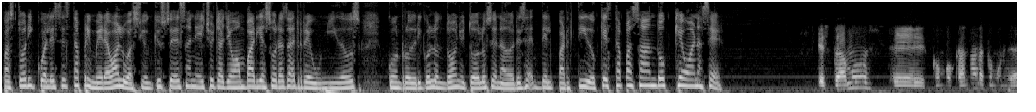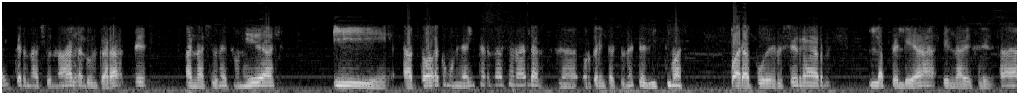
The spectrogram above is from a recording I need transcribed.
Pastor, ¿y cuál es esta primera evaluación que ustedes han hecho? Ya llevan varias horas reunidos con Rodrigo Londoño y todos los senadores del partido. ¿Qué está pasando? ¿Qué van a hacer? Estamos eh, convocando a la comunidad internacional, a los garantes, a Naciones Unidas y a toda la comunidad internacional, las organizaciones de víctimas, para poder cerrar la pelea en la defensa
